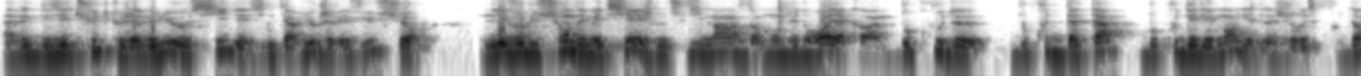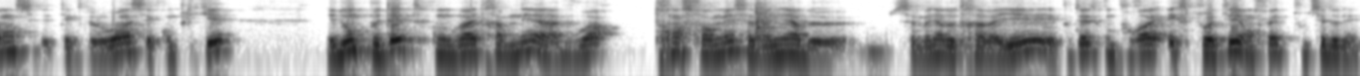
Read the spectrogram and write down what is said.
avec des études que j'avais lues aussi, des interviews que j'avais vues sur l'évolution des métiers. Et je me suis dit, mince, dans le monde du droit, il y a quand même beaucoup de, beaucoup de data, beaucoup d'éléments. Il y a de la jurisprudence, il y a des textes de loi, c'est compliqué. Et donc, peut-être qu'on va être amené à devoir transformer sa manière de, sa manière de travailler et peut-être qu'on pourra exploiter en fait toutes ces données.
